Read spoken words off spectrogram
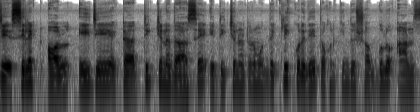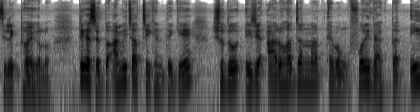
যে সিলেক্ট অল এই যে একটা টিক চিহ্ন দেওয়া আছে, এই টিক চিহ্নটার মধ্যে ক্লিক করে দিই তখন কিন্তু সবগুলো আনসিলেক্ট হয়ে গেল। ঠিক আছে? তো আমি চাচ্ছি এখান থেকে শুধু এই যে আরোহা জান্নাত এবং ফরিদা আক্তার এই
